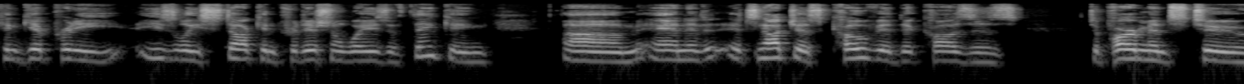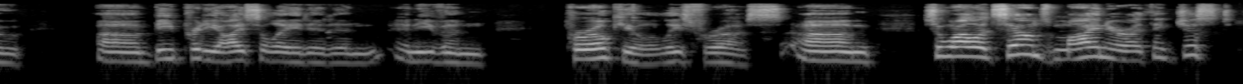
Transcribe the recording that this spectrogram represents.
can get pretty easily stuck in traditional ways of thinking. Um, and it, it's not just COVID that causes departments to um, be pretty isolated and, and even parochial, at least for us. Um, so while it sounds minor, I think just,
